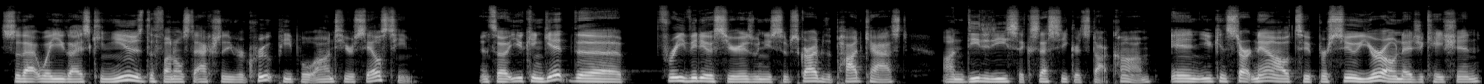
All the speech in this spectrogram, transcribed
So that way you guys can use the funnels to actually recruit people onto your sales team. And so you can get the free video series when you subscribe to the podcast on d2dsuccesssecrets.com. And you can start now to pursue your own education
